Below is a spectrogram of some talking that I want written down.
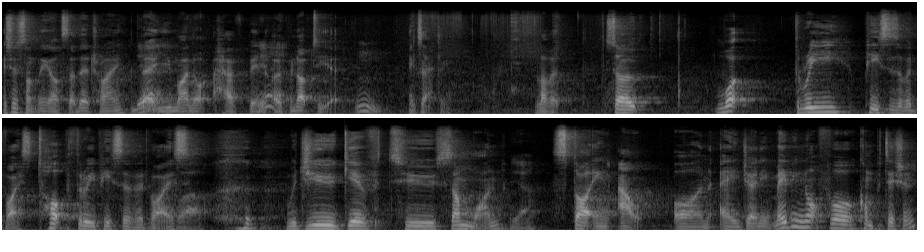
It's just something else that they're trying Yeah. that you might not have been Yeah. opened up to yet. Mm. Exactly. Love it. So, what three pieces of advice, top three pieces of advice, Wow. would you give to someone Yeah. starting out on a journey? Maybe not for competition,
